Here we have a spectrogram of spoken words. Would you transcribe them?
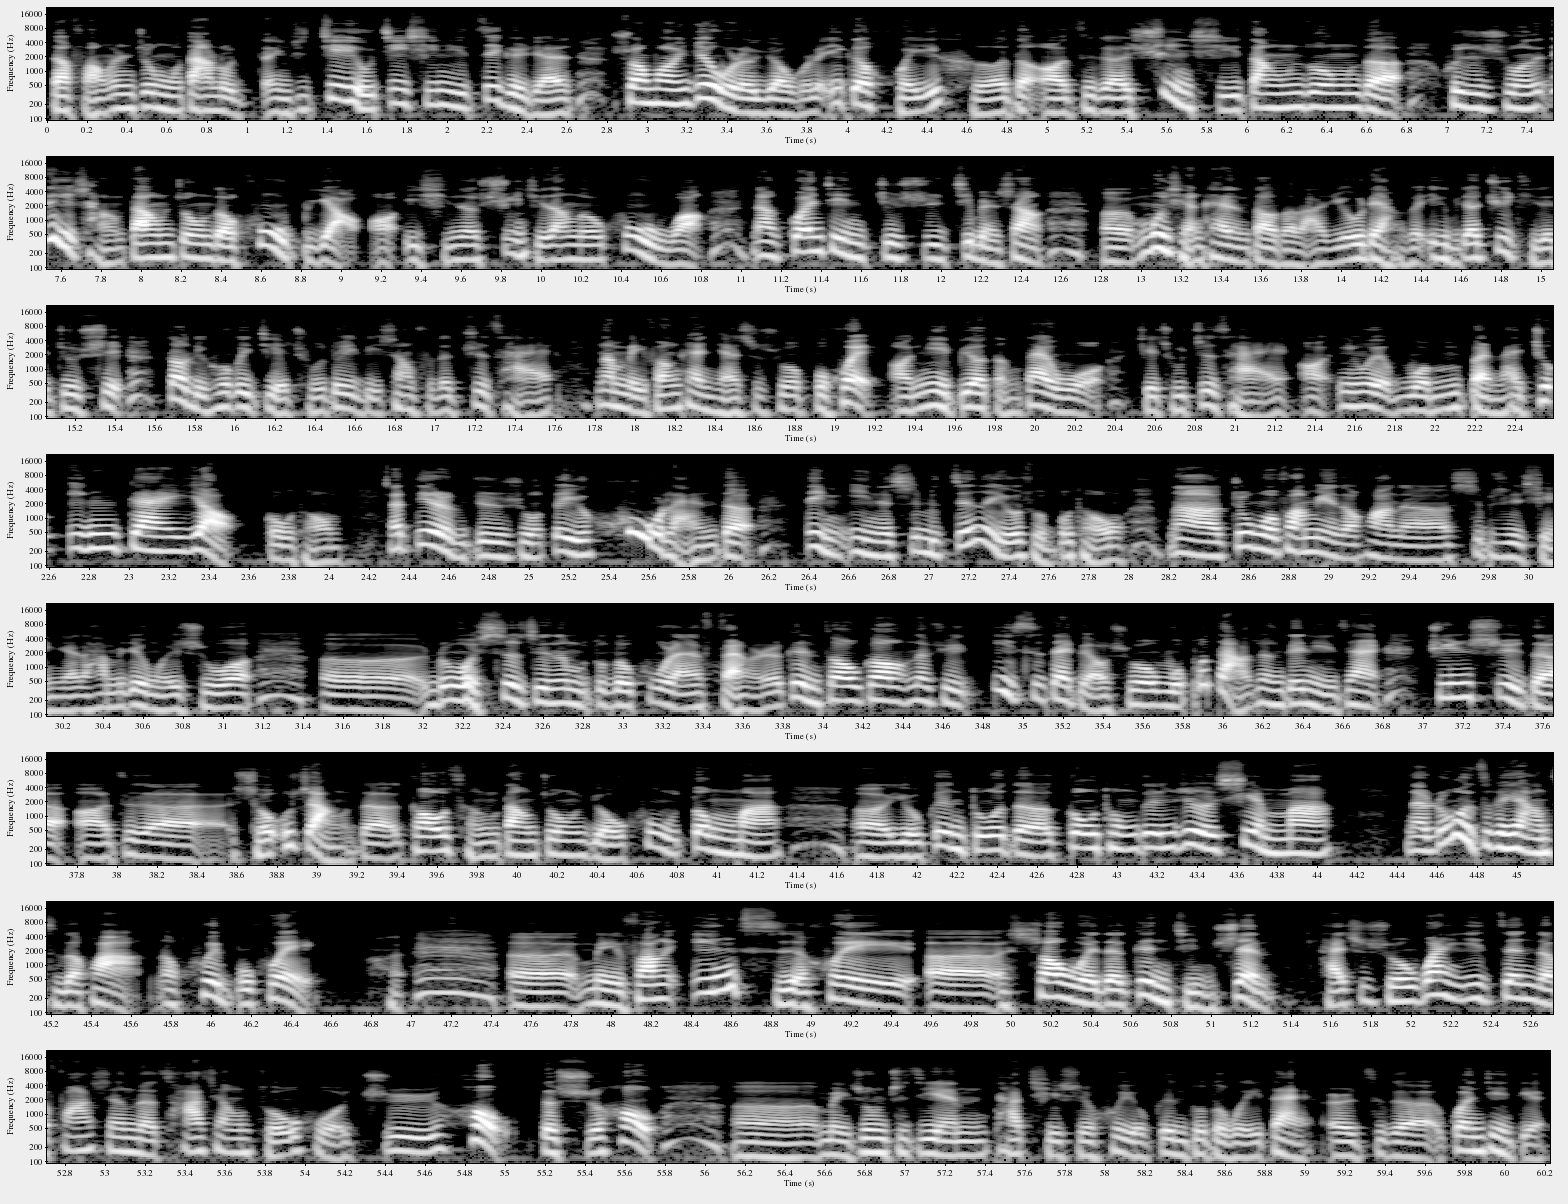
要访问中国大陆，等于是借由季辛吉这个人，双方又了有了一个回合的哦，这个讯息当中的，或者说立场当中的互表哦，以及呢讯息当中的互网。那关键就是基本上，呃，目前看得到的啦，有两个，一个比较具体的就是到底会不会解除对李尚福的制裁？那美方看起来是说不会啊，你也不要等待我解除制裁啊，因为我们本来就应该要沟通。那第二个就是说，对于护栏的定义呢，是不是真的有所不同？那中国方面的话呢，是不是？显然，他们认为说，呃，如果设置那么多的护栏，反而更糟糕。那就意思代表说，我不打算跟你在军事的呃这个首长的高层当中有互动吗？呃，有更多的沟通跟热线吗？那如果这个样子的话，那会不会？呃，美方因此会呃稍微的更谨慎，还是说万一真的发生了擦枪走火之后的时候，呃，美中之间它其实会有更多的围带，而这个关键点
